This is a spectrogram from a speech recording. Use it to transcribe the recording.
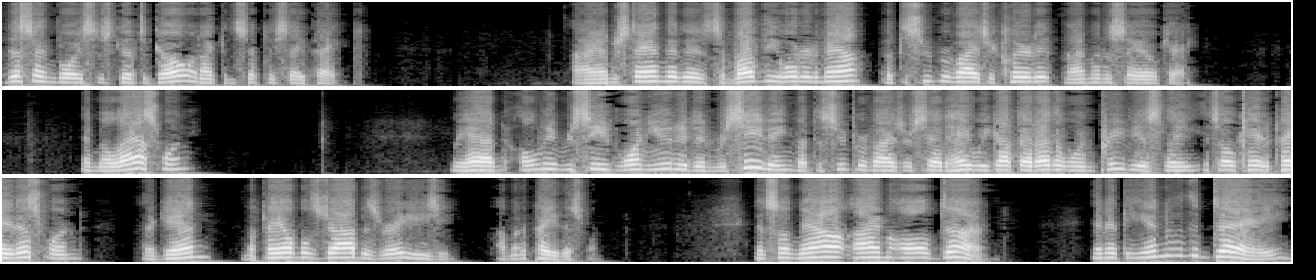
this invoice is good to go, and I can simply say pay. I understand that it's above the ordered amount, but the supervisor cleared it, and I'm going to say okay. And the last one, we had only received one unit in receiving, but the supervisor said, hey, we got that other one previously. It's okay to pay this one. Again, my payables job is very easy. I'm going to pay this one. And so now I'm all done. And at the end of the day,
